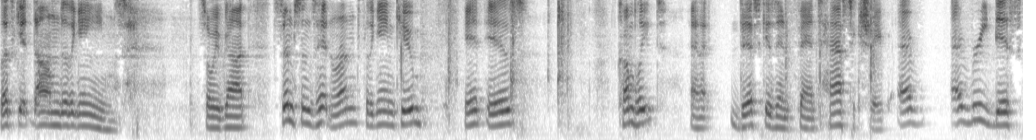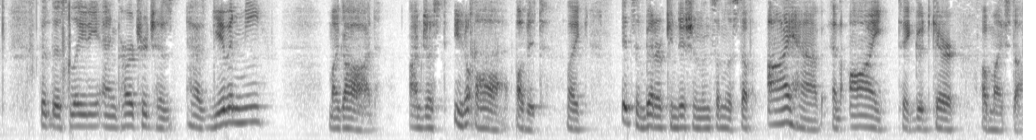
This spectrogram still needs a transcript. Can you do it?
let's get down to the games. So we've got Simpsons Hit and Run for the GameCube. It is complete and the disc is in fantastic shape. Every, every disc that this lady and cartridge has has given me, my God, I'm just in awe of it. Like it's in better condition than some of the stuff I have, and I take good care of my stuff.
